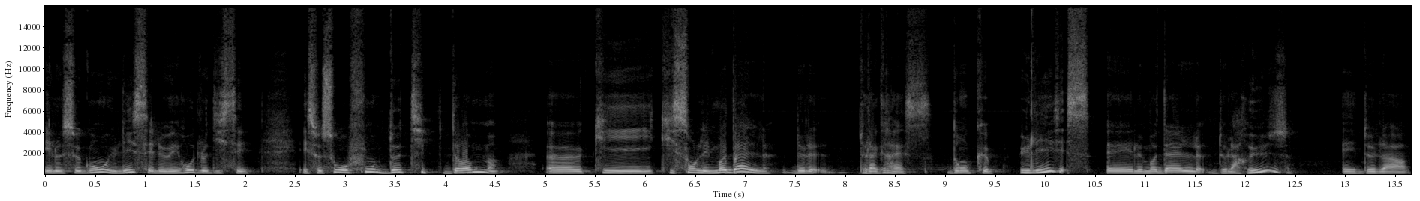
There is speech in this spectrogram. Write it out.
et le second, Ulysse, est le héros de l'Odyssée. Et ce sont au fond deux types d'hommes euh, qui, qui, sont les modèles de, de, la Grèce. Donc Ulysse est le modèle de la ruse et de la,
